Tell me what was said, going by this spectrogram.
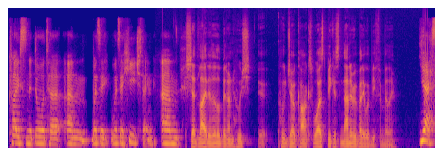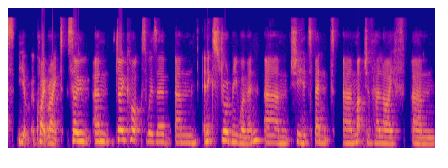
close and adored her um, was a was a huge thing. Um, Shed light a little bit on who she, who Jo Cox was because not everybody would be familiar. Yes, you're quite right. So um, Jo Cox was a um, an extraordinary woman. Um, she had spent uh, much of her life um,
